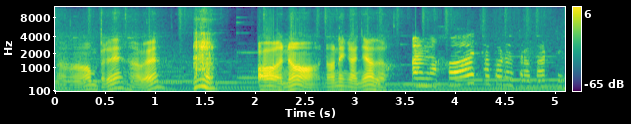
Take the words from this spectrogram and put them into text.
No hombre, a ver. Oh, no, no han engañado. A lo mejor está por otra parte.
